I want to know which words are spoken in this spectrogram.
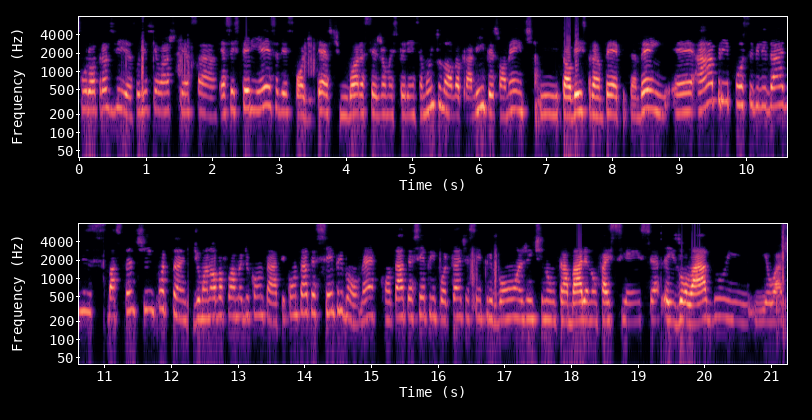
por outras vias. Por isso eu acho que essa, essa experiência desse podcast, embora seja uma experiência muito nova para mim pessoalmente e talvez para a Ampep também, é, abre possibilidades bastante importantes de uma nova forma de contato. E contato é sempre bom, né? Contato é sempre importante, é sempre bom. A gente não trabalha, não faz ciência é isolado e, e eu acho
